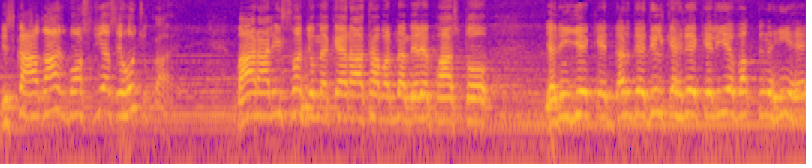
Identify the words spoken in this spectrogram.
जिसका आगाज़ बॉस्निया से हो चुका है। बहरहाल इस वक्त जो मैं कह रहा था, वरना मेरे पास तो यानी ये कि दर्द दिल कहने के लिए वक्त नहीं है।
